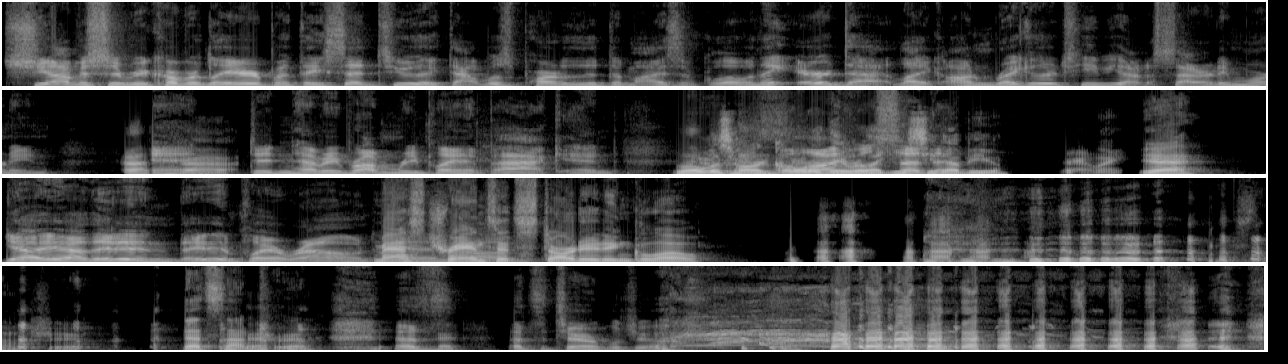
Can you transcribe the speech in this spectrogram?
She obviously recovered later, but they said too like that was part of the demise of Glow, and they aired that like on regular TV on a Saturday morning, and didn't have any problem replaying it back. And Well, it was a hardcore. They were like ECW. Apparently. Yeah. Yeah, yeah, they didn't they didn't play around. Mass And, transit um, started in Glow. That's not true. That's not true. That's that's a terrible joke.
